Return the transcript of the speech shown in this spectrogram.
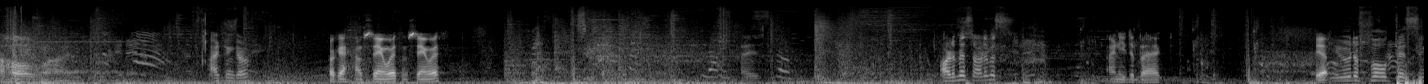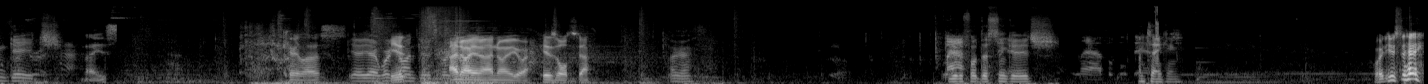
Oh my. I can go. Okay, I'm staying with. I'm staying with. Artemis, Artemis. I need the back. Yep. Beautiful disengage. Nice. Care less. Yeah, yeah, we're You- gone, dude. We're I know, I know, I know you are. His ult's down. Okay. Beautiful disengage. I'm tanking. What'd you say?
